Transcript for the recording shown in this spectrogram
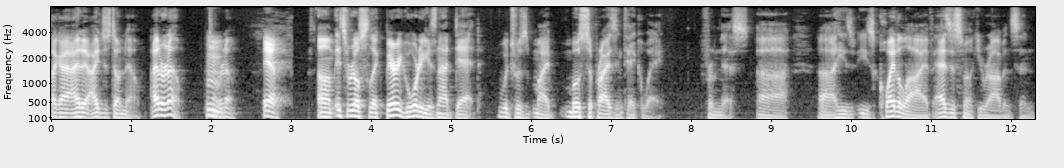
Like I, I, I just don't know. I don't know. I Hmm. don't know. Yeah. Um, it's real slick. Berry Gordy is not dead, which was my most surprising takeaway from this. Uh, uh, he's he's quite alive, as is Smokey Robinson.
